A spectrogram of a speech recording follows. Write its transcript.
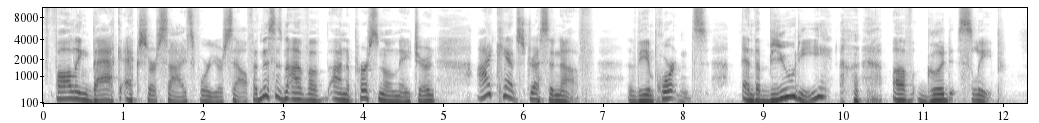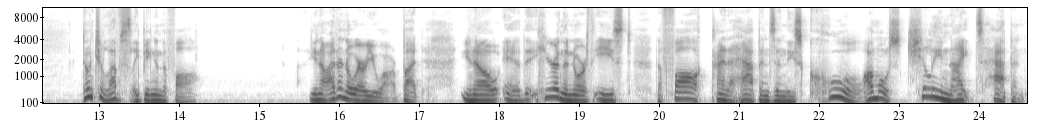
falling back exercise for yourself. And this is of a, on a personal nature. And I can't stress enough the importance and the beauty of good sleep. Don't you love sleeping in the fall? You know, I don't know where you are, but you know, eh, here in the Northeast, the fall kind of happens and these cool, almost chilly nights happen.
